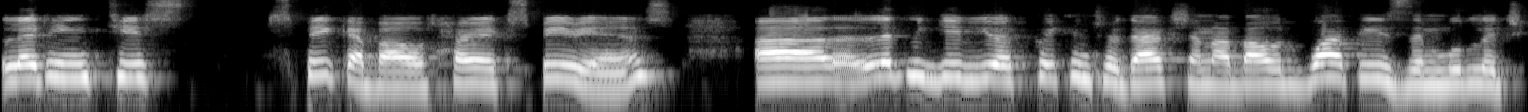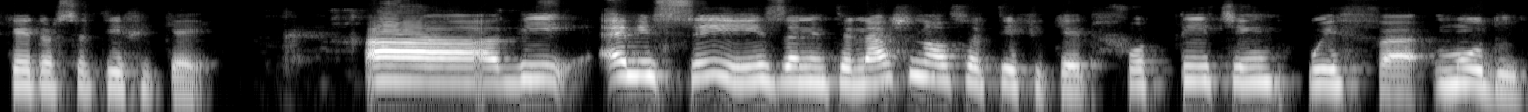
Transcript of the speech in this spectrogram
letting Tis speak about her experience, uh, let me give you a quick introduction about what is the Moodle Educator Certificate. Uh, the MEC is an international certificate for teaching with uh, Moodle,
